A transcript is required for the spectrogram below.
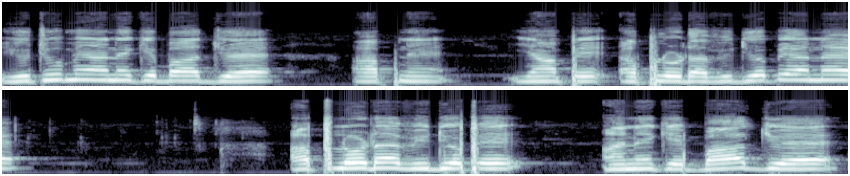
यूट्यूब में आने के बाद जो है, आपने यहाँ पे अपलोड वीडियो पे आना है। अपलोड वीडियो पे आने के बाद जो है,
